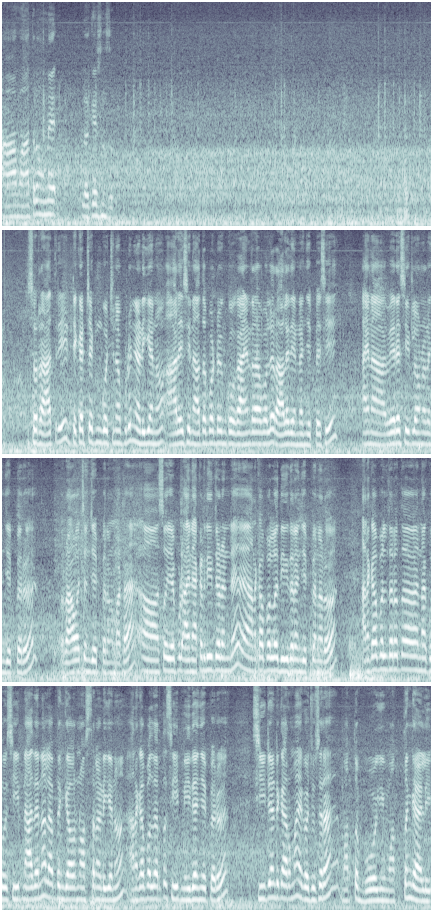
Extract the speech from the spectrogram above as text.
ఆ మాత్రం ఉన్నాయి లొకేషన్స్ సో రాత్రి టికెట్ చెకింగ్ వచ్చినప్పుడు నేను అడిగాను ఆర్ఏసీ నాతో పాటు ఇంకొక ఆయన రావాలి రాలేదేంటి? అని చెప్పేసి ఆయన వేరే సీట్లో ఉన్నాడని చెప్పారు రావచ్చని చెప్పారు అనమాట సో ఎప్పుడు ఆయన ఎక్కడ దిగుతాడంటే అనకాపల్లిలో దిగుతారని చెప్పినారు అనకాపల్లి తర్వాత నాకు సీట్ నాదేనా? లేకపోతే ఇంకెవరిని వస్తానని అడిగాను. అనకాపల్లి తర్వాత సీట్ నీదే అని చెప్పారు. సీట్ అంటే కర్మ. ఇక చూసారా? మొత్తం భోగి మొత్తం గాలి.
